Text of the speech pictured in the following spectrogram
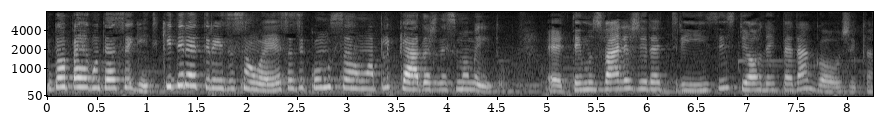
Então a pergunta é a seguinte: que diretrizes são essas e como são aplicadas nesse momento? É, temos várias diretrizes de ordem pedagógica.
